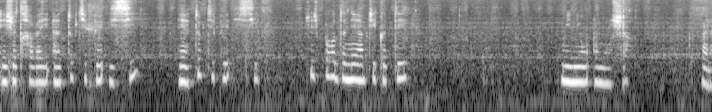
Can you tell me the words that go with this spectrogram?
et je travaille un tout petit peu ici et un tout petit peu ici. Juste pour donner un petit côté mignon à mon chat. Voilà.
